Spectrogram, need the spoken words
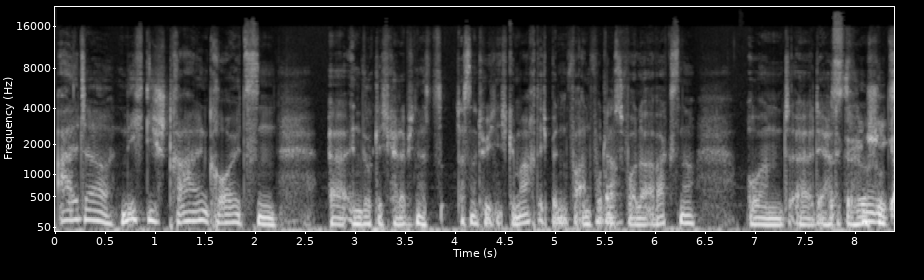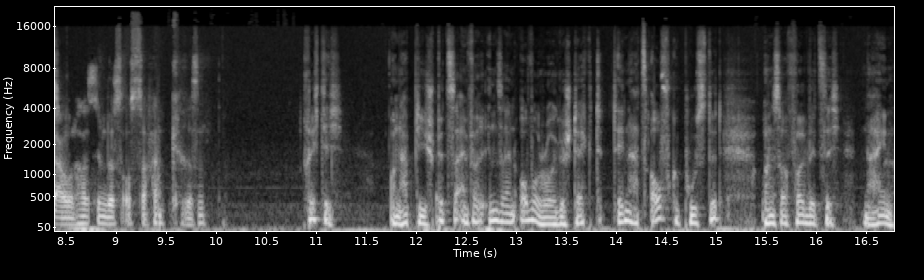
Alter, nicht die Strahlen kreuzen. Äh, in Wirklichkeit habe ich das, das, natürlich nicht gemacht. Ich bin ein verantwortungsvoller Erwachsener und äh, der hatte Gehörschutz. und hast ihm das aus der Hand gerissen. Richtig. Und habe die Spitze einfach in seinen Overall gesteckt. Den hat es aufgepustet und es war voll witzig. Nein.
